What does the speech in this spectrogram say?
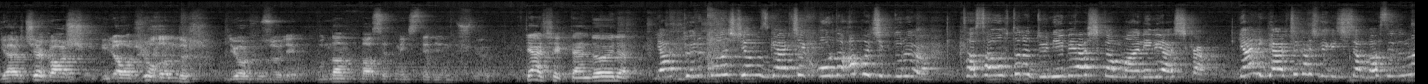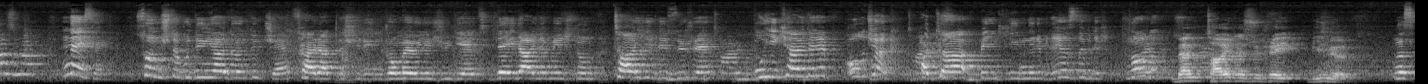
Gerçek aşk ilahi olanıdır diyor Fuzuli. Bundan bahsetmek istediğini düşünüyorum. Gerçekten de öyle. Ya dönüp dolaşacağımız gerçek orada apaçık duruyor. Tasavvufta da dünyevi aşktan manevi aşka. Yani gerçek aşka geçişten bahsedilmez mi? Neyse, sonuçta bu dünya döndükçe Ferhat'la Şirin, Romeo ile Juliet, Leyla ile Mecnun, Tahir ile Zühre, bu hikayeler hep olacak. Hatta belki yenileri bile yazılabilir. Ne oldu? Ben Tahir'le Zühre'yi bilmiyorum. Nasıl,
